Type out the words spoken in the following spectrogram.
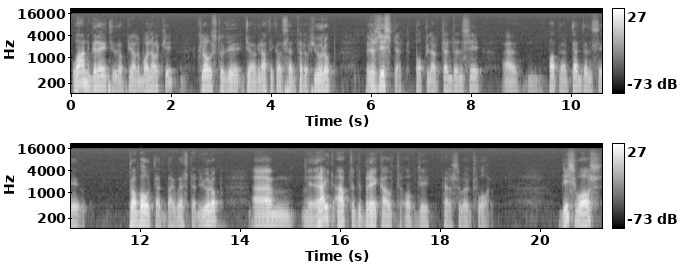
One great European monarchy, close to the geographical center of Europe, resisted popular tendency, uh, popular tendency promoted by Western Europe, um, right up to the breakout of the First World War. This was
